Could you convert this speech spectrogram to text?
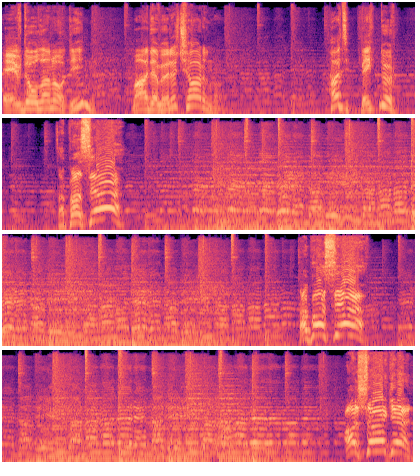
Evde olan o değil mi? Madem öyle çağırın onu. Hadi bekliyorum. Tapasya! Tapasya! Aşağı gel!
